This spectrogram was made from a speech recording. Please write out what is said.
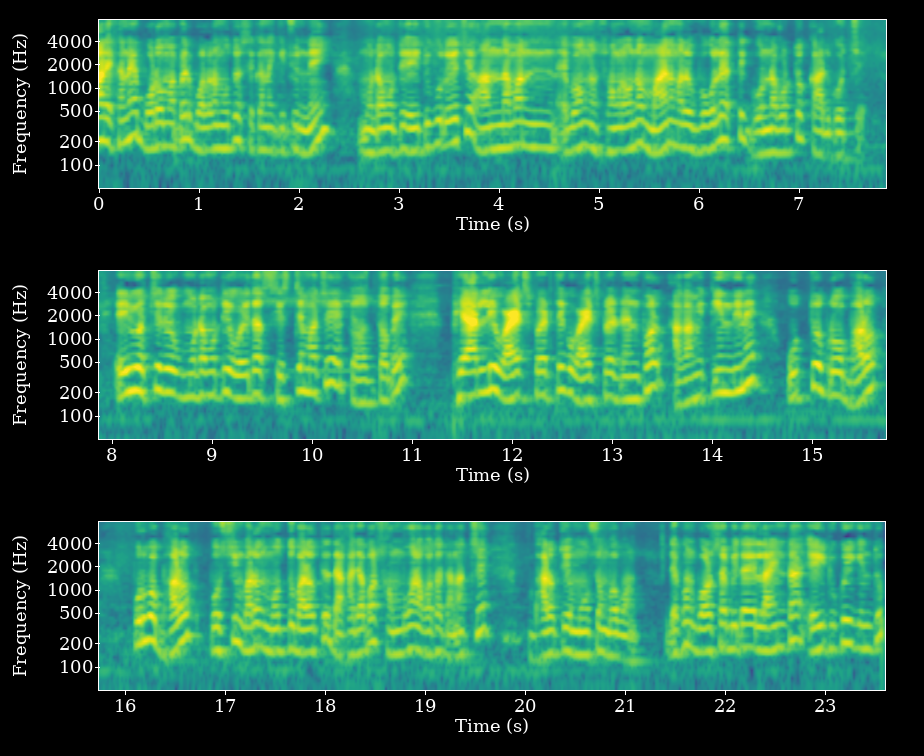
আর এখানে বড় মাপের বলার মতো সেখানে কিছু নেই। মোটামুটি এইটুকু রয়েছে। আন্দামান এবং সংলগ্ন মায়ানমারের উপকূলে একটি ঘূর্ণাবর্ত কাজ করছে। এই হচ্ছে মোটামুটি ওয়েদার সিস্টেম আছে তবে ফেয়ারলি হোয়াইট স্প্রেড থেকে হোয়াইট স্প্রেড রেনফল আগামী তিন দিনে উত্তর, পূর্ব ভারত পূর্ব ভারত, পশ্চিম ভারত, মধ্য ভারতে দেখা যাবার সম্ভাবনার কথা জানাচ্ছে ভারতীয় মৌসুম ভবন। দেখুন, বর্ষা বিদায়ের লাইনটা এইটুকুই কিন্তু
